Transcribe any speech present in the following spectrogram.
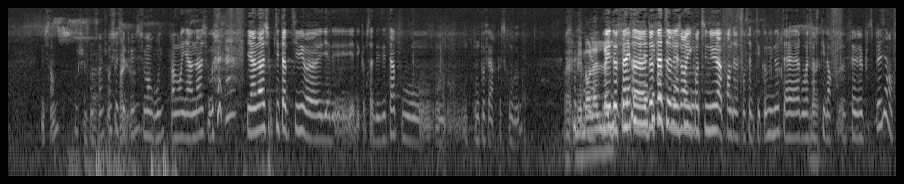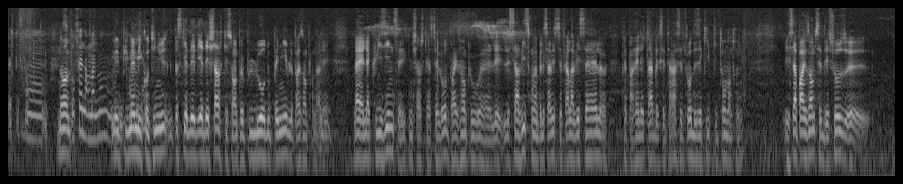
il me semble. je sais pas, 65, je ouais, sais je sais plus, je m'embrouille. Enfin bon, il y a un âge où, il y a un âge petit à petit, euh, il y a des, il y a des comme ça des étapes où on, on- on peut faire que ce qu'on veut. Ouais, mais bon, là, là, Mais de fait, euh, de fait, continue les gens ils continuent à prendre des responsabilités communautaires ou à faire Ouais. ce qui leur fait le plus plaisir en fait, parce qu'on fait normalement. Mais puis même, ils continuent, parce qu'il y, a des- il y a des charges qui sont un peu plus lourdes ou pénibles. Par exemple, on a les, la, la cuisine, c'est une charge qui est assez lourde, par exemple, ou euh, les, les services, ce qu'on appelle les services, c'est faire la vaisselle, euh, préparer les tables, etc. C'est toujours des équipes qui tournent entre nous. Et ça, par exemple, c'est des choses euh,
